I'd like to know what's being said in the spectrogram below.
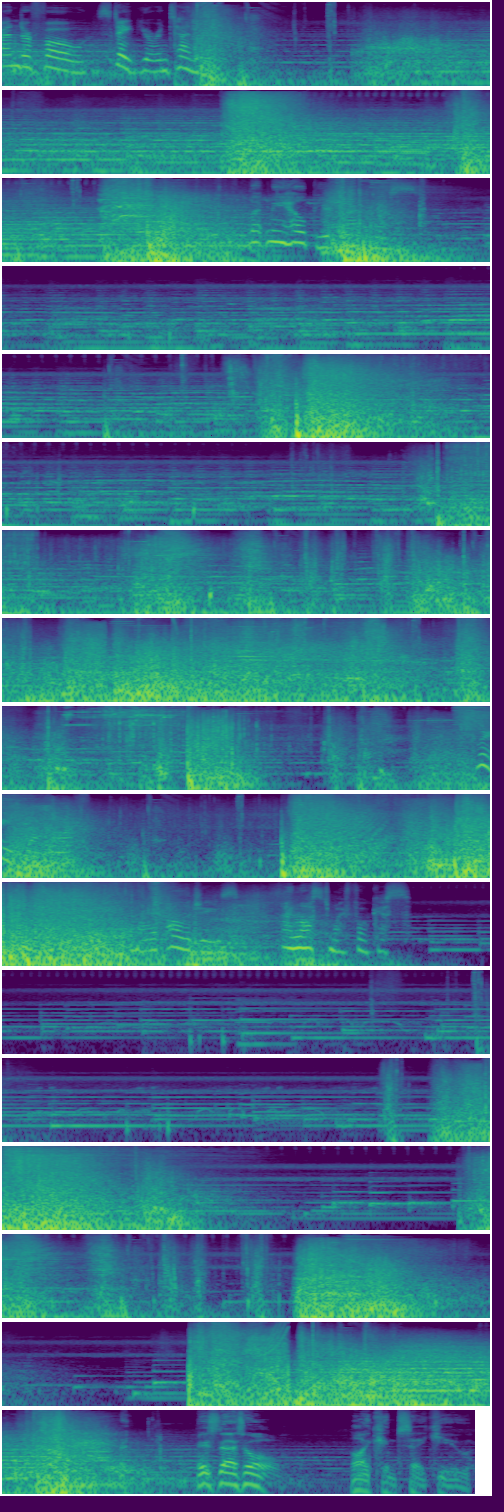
your foe. State your intent. Let me help you practice. I lost my focus. Is that all? I can take you.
